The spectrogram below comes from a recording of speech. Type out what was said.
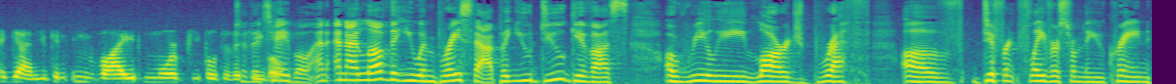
again you can invite more people to the to table. the table. And and I love that you embrace that, but you do give us a really large breadth of different flavors from the Ukraine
